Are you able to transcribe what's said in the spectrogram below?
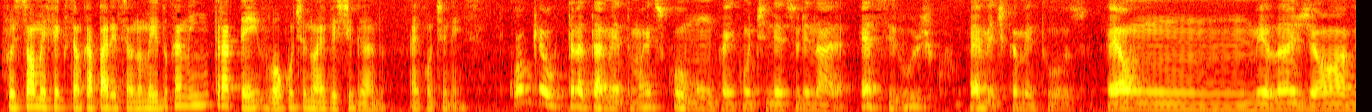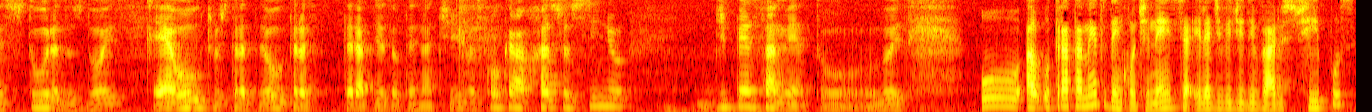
foi só uma infecção que apareceu no meio do caminho. Tratei, vou continuar investigando a incontinência. Qual que é o tratamento mais comum para incontinência urinária? É cirúrgico? É medicamentoso? É um melange, é uma mistura dos dois? É outros, outras terapias alternativas? Qual que é o raciocínio de pensamento, Luiz? O, o, tratamento da incontinência ele é dividido em vários tipos.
